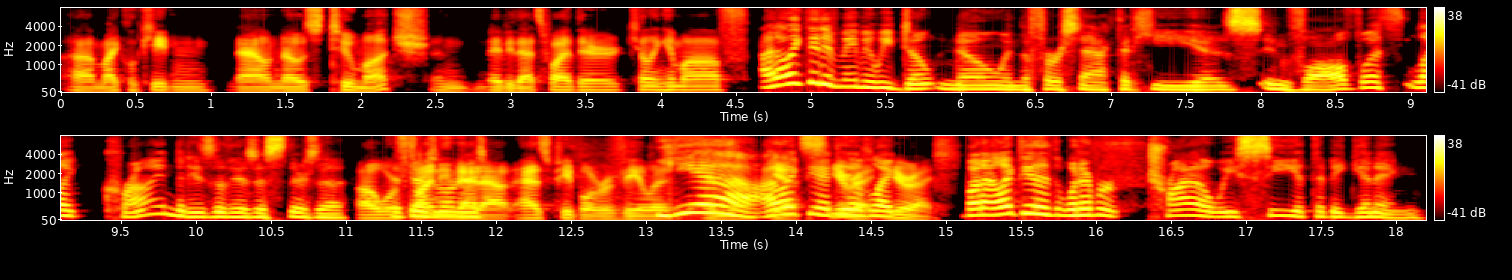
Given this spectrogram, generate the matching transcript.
uh, Michael Keaton now knows too much, and maybe that's why they're killing him off. I like that if maybe we don't know in the first act that he is involved with like crime, that he's there's a there's a Oh, we're that finding that out as people reveal it. Yeah, the- I like the idea you're of like, you're right. but I like the idea that whatever trial we see at the beginning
